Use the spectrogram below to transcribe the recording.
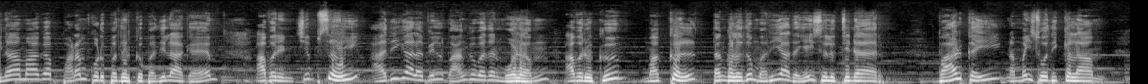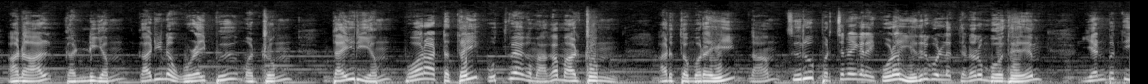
இனாமாக பணம் கொடுப்பதற்கு பதிலாக அவரின் சிப்ஸை அதிக அளவில் வாங்குவதன் மூலம் அவருக்கு மக்கள் தங்களது மரியாதையை செலுத்தினர். வாழ்க்கை நம்மை சோதிக்கலாம். ஆனால் கண்ணியம் கடின உழைப்பு மற்றும் தைரியம் போராட்டத்தை உத்வேகமாக மாற்றும். அடுத்த முறை நாம் சிறு பிரச்சனைகளை கூட எதிர்கொள்ள திணறும் போது எண்பத்தி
